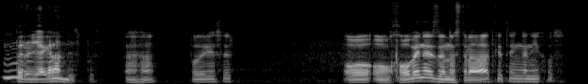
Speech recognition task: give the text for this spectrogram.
Mm. Pero ya grandes, pues. Ajá, podría ser. O, o jóvenes de nuestra edad que tengan hijos.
